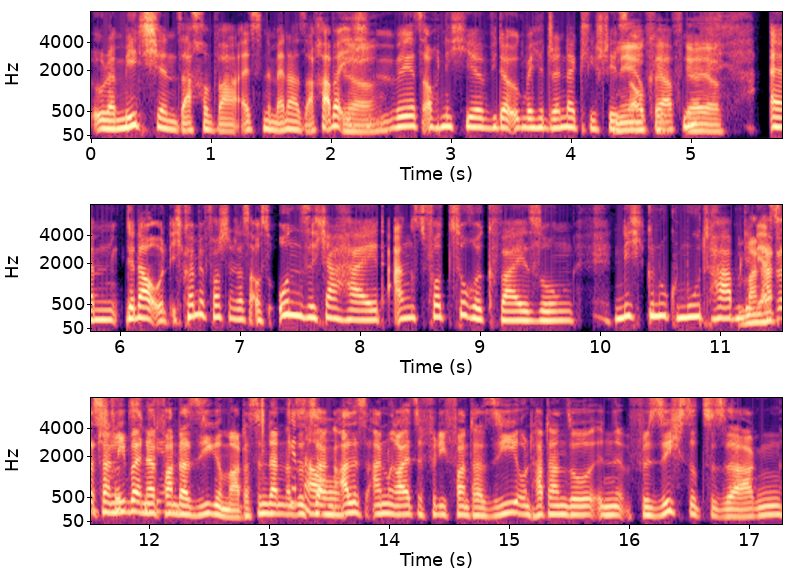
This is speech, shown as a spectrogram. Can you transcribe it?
oder Mädchensache war als eine Männersache. Aber Ja. ich will jetzt auch nicht hier wieder irgendwelche Gender-Klischees Nee, okay. aufwerfen. Ja, ja. Ähm, genau, und ich kann mir vorstellen, dass aus Unsicherheit, Angst vor Zurückweisung, nicht genug Mut haben. Man hat das dann Schritt lieber in der. Fantasie gemacht. Das sind dann Genau. sozusagen alles Anreize für die Fantasie und hat dann so in, für sich sozusagen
